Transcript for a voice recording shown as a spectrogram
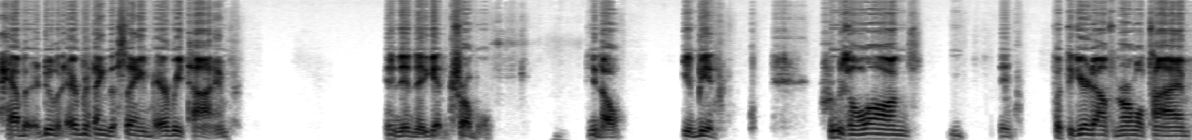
habit of doing everything the same every time. And then they get in trouble. You know, you'd be cruising along, put the gear down for normal time,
